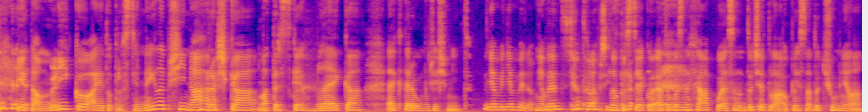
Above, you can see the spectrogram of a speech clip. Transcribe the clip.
je tam mlíko a je to prostě nejlepší náhražka materského mléka, eh, kterou můžeš mít. Mňami, mňami, no. Mňam. Nevím, co to mám říct. No prostě jako já to vůbec nechápu. Já jsem to četla, úplně jsem na to čuměla.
